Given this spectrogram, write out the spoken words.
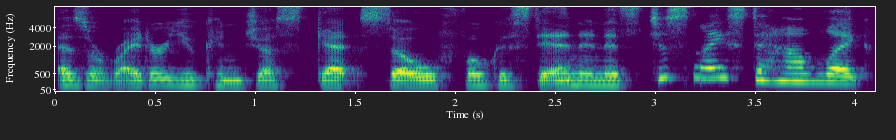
as a writer, you can just get so focused in. And it's just nice to have like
